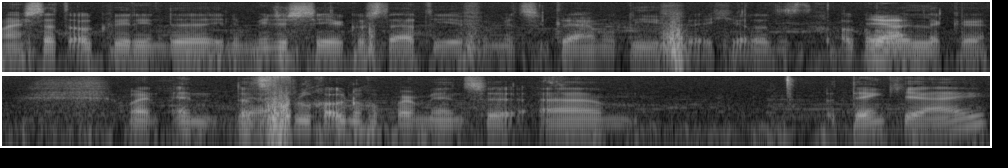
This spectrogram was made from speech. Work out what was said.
Maar hij staat ook weer in de, in de middencirkel, staat hij even met zijn kruimeldief, weet je. Dat is toch ook Ja. wel lekker. Maar, en dat Ja. vroeg ook nog een paar mensen. Ehm, denk jij,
